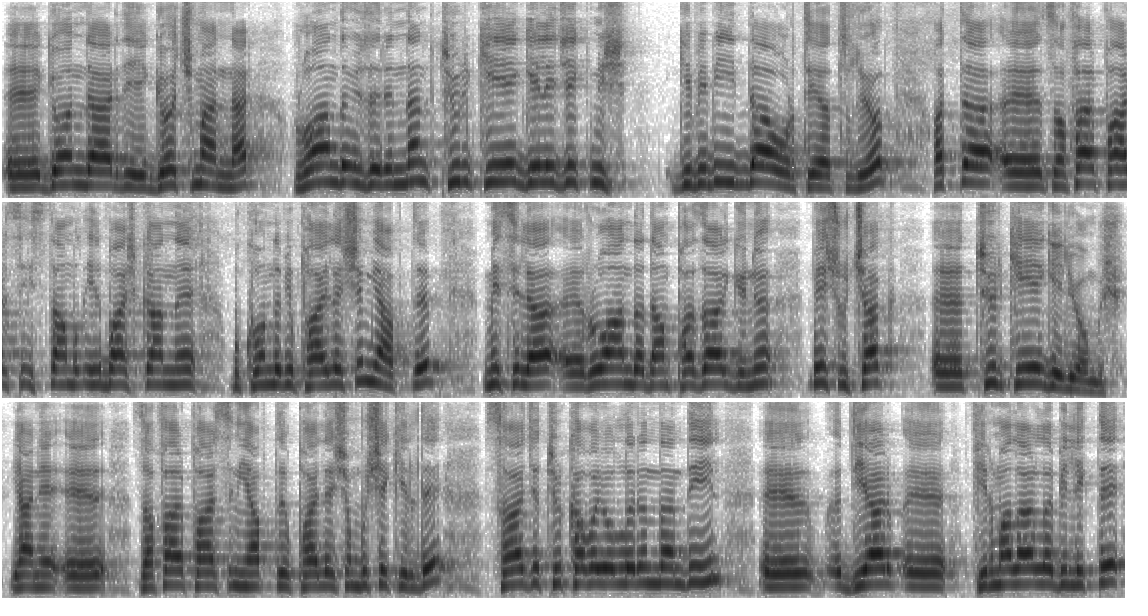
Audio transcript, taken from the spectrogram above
e, gönderdiği göçmenler Ruanda üzerinden Türkiye'ye gelecekmiş gibi bir iddia ortaya atılıyor. Hatta e, Zafer Partisi İstanbul İl Başkanlığı bu konuda bir paylaşım yaptı. Mesela e, Ruanda'dan pazar günü 5 uçak e, Türkiye'ye geliyormuş. Yani e, Zafer Partisi'nin yaptığı paylaşım bu şekilde. Sadece Türk Hava Yolları'ndan değil e, diğer e, firmalarla birlikte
